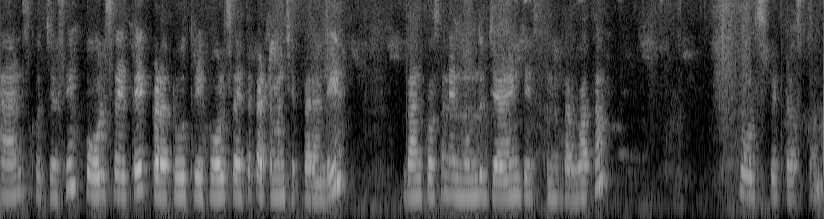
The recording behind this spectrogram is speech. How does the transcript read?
హ్యాండ్స్కి వచ్చేసి హోల్స్ అయితే ఇక్కడ టూ త్రీ హోల్స్ అయితే పెట్టమని చెప్పారండి. దానికోసం నేను ముందు జాయిన్ చేసుకున్న తర్వాత హోల్స్ పెట్టేస్తాను.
